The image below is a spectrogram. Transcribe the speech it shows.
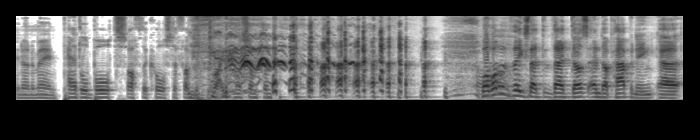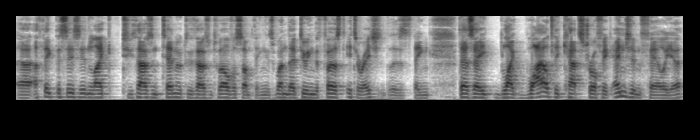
You know what I mean? Pedal boats off the coast of fucking Brighton or something. well, one of the things that that does end up happening, uh, uh, I think this is in like 2010 or 2012 or something, is when they're doing the first iteration of this thing. There's a like wildly catastrophic engine failure,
